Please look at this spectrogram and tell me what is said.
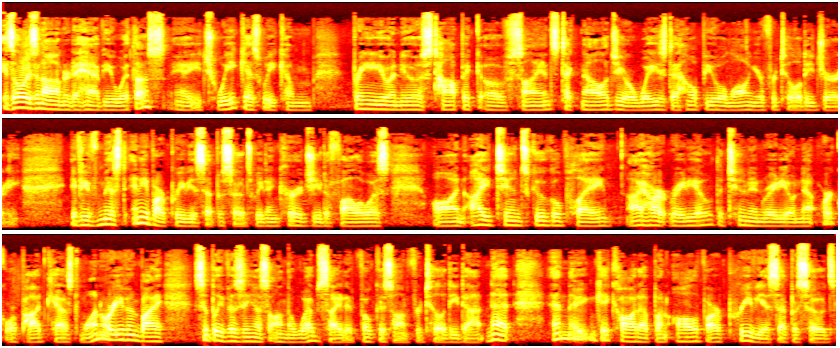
It's always an honor to have you with us uh, each week as we come bringing you a newest topic of science, technology, or ways to help you along your fertility journey. If you've missed any of our previous episodes, we'd encourage you to follow us on iTunes, Google Play, iHeartRadio, the TuneIn Radio Network, or Podcast One, or even by simply visiting us on the website at focusonfertility.net, and there you can get caught up on all of our previous episodes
